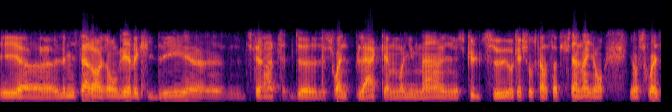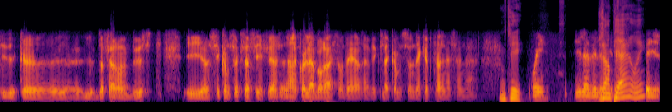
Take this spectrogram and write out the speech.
Et euh, le ministère a jonglé avec l'idée différents types de, de, soit une plaque, un monument, une sculpture, quelque chose comme ça. Puis finalement, ils ont, ils ont choisi de, que, de faire un buste. Et c'est comme ça que ça s'est fait, en collaboration d'ailleurs avec la Commission de la capitale nationale. OK. Oui. Jean-Pierre, oui.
